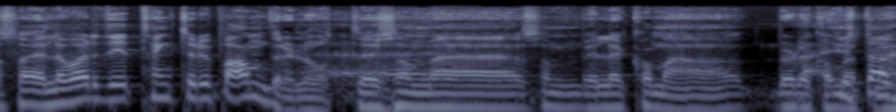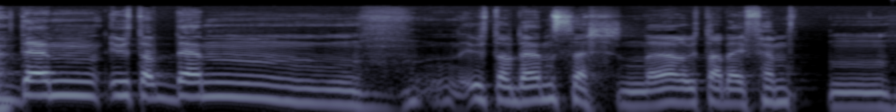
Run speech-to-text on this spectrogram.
Altså, eller var det de, tenkte du på andre låter som, eh, som ville komme, burde kommet Ut av, med? den, ut, av den, ut av den session der, ut av de 15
